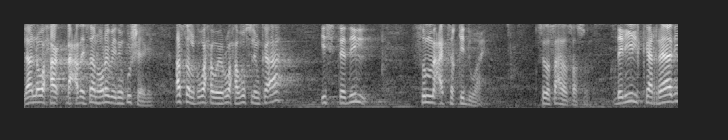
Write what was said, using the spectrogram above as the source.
Leanna waxaa dhacday saan horeyba idinku sheegay. Asalku waxa weeye ruuxa muslimka ah istadil uma actaqid waay sida saxda saas daliilka raadi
